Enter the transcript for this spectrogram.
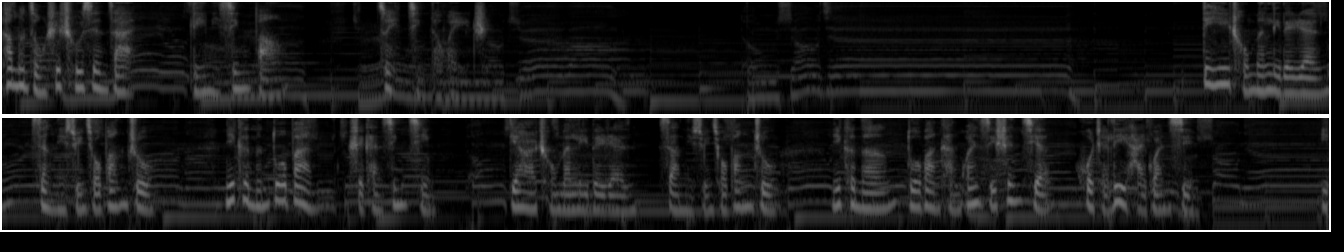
他们总是出现在。离你心房最近的位置。第一重门里的人向你寻求帮助，你可能多半是看心情；第二重门里的人向你寻求帮助，你可能多半看关系深浅或者利害关系。一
